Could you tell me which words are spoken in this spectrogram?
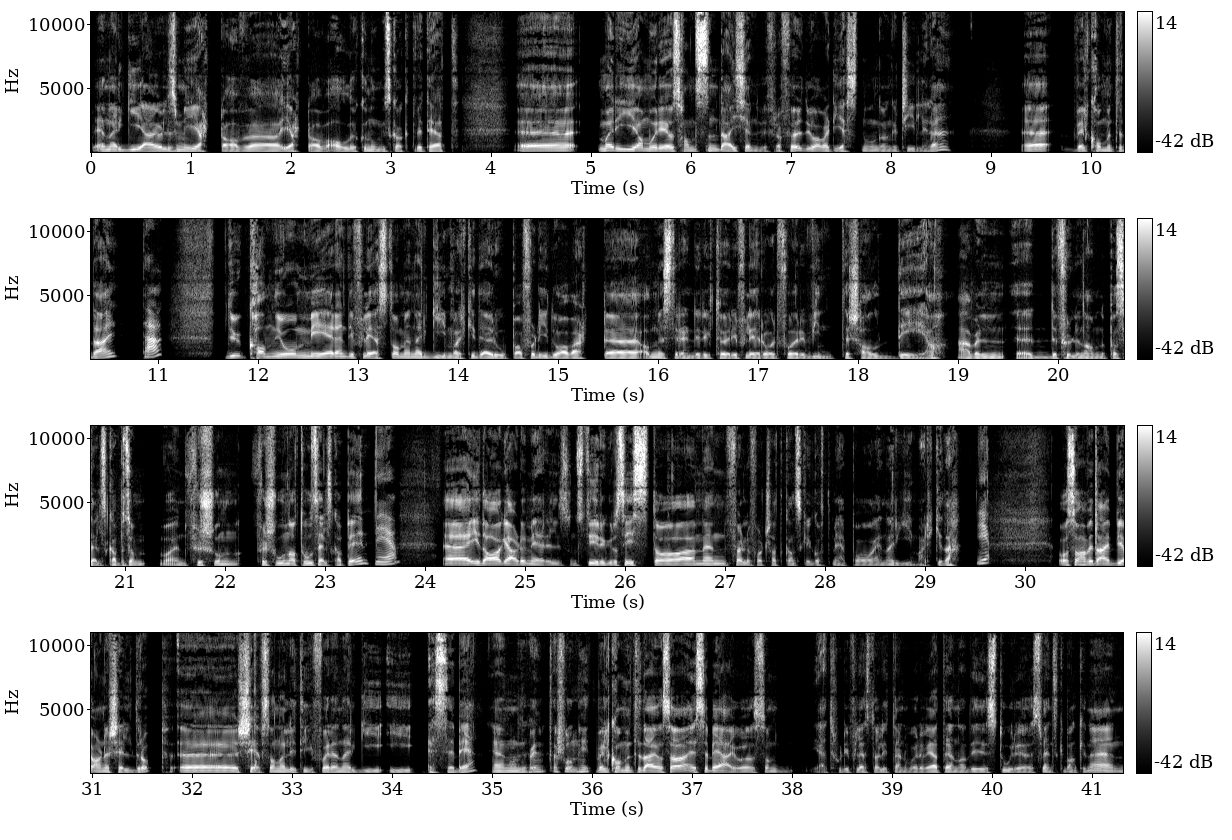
Energi er jo liksom i hjertet av, hjertet av all økonomisk aktivitet. Maria Moreus Hansen, deg kjenner vi fra før. Du har vært gjest noen ganger tidligere. Velkommen til deg. Takk. Du kan jo mer enn de fleste om energimarkedet i Europa fordi du har vært eh, administrerende direktør i flere år for Wintershall Dea, er vel eh, det fulle navnet på selskapet, som var en fusjon, fusjon av to selskaper. Ja. Eh, I dag er du mer liksom styregrossist, og, men følger fortsatt ganske godt med på energimarkedet. Ja. Og så har vi deg, Bjarne Skjeldrop, eh, sjefsanalytiker for energi i SEB. En, velkommen til deg også. SEB er jo, som jeg tror de fleste av lytterne våre vet, en av de store svenske bankene. En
